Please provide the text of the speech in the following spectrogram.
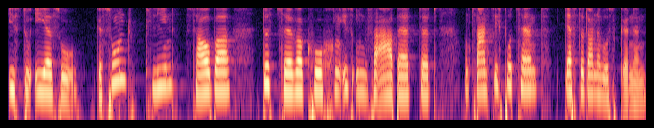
isst du eher so gesund, clean, sauber, du hast selber kochen, ist unverarbeitet und 20% darfst du dann auch was gönnen.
